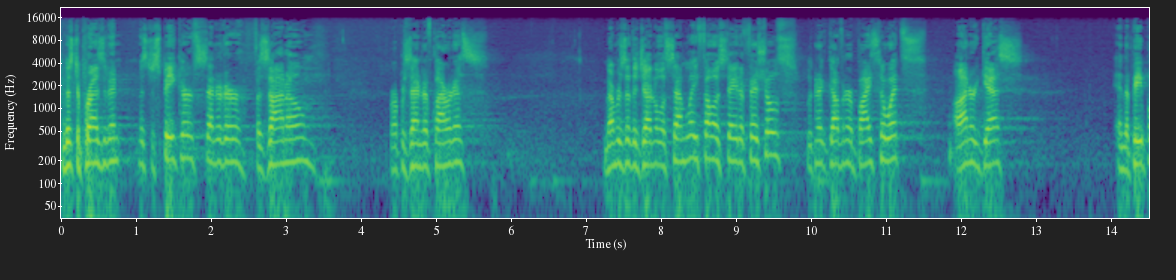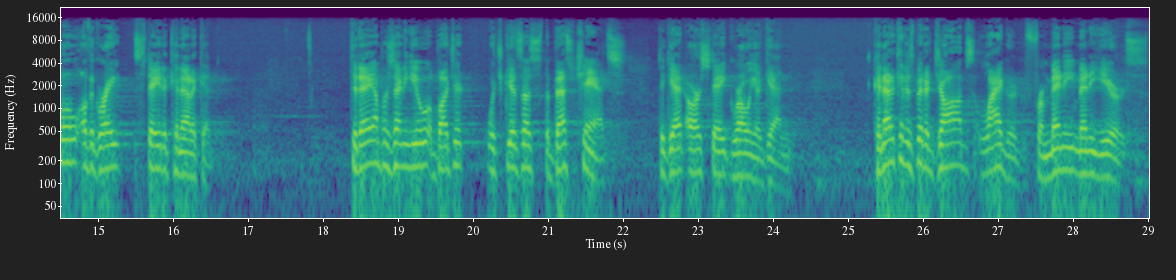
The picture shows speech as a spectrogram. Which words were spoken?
Mr. President, Mr. Speaker, Senator Fasano, Representative Klarides, members of the General Assembly, fellow state officials, Lieutenant Governor Bysiewicz, honored guests, and the people of the great state of Connecticut. Today I'm presenting you a budget which gives us the best chance to get our state growing again. Connecticut has been a jobs laggard for many, many years,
